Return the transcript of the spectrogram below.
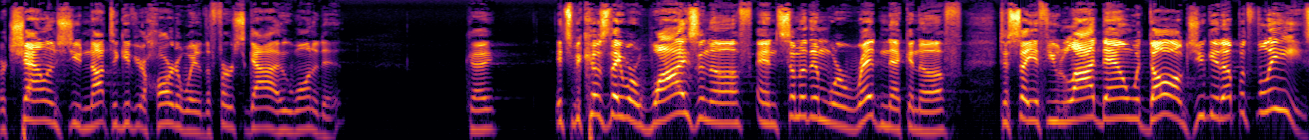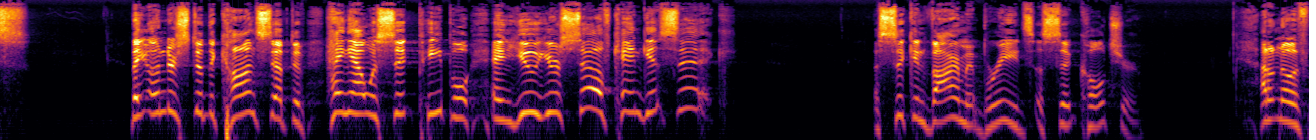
or challenged you not to give your heart away to the first guy who wanted it. Okay? It's because they were wise enough and some of them were redneck enough to say if you lie down with dogs, you get up with fleas. They understood the concept of hang out with sick people and you yourself can get sick. A sick environment breeds a sick culture. I don't know if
